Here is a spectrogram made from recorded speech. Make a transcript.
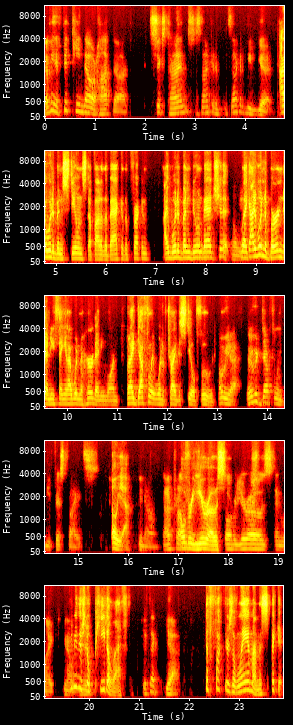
I mean a $15 hot dog six times, it's not gonna it's not gonna be good. I would have been stealing stuff out of the back of the fucking. I would have been doing Oh, bad shit. Oh, yeah. Like I wouldn't have burned anything and I wouldn't have hurt anyone, but I definitely would have tried to steal food. Oh yeah. There would definitely be fist fights, Oh yeah, you know. I'd probably over gyros. over gyros and like you know Maybe there's no weird- pita left. that, yeah The fuck? There's a lamb on the spigot.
